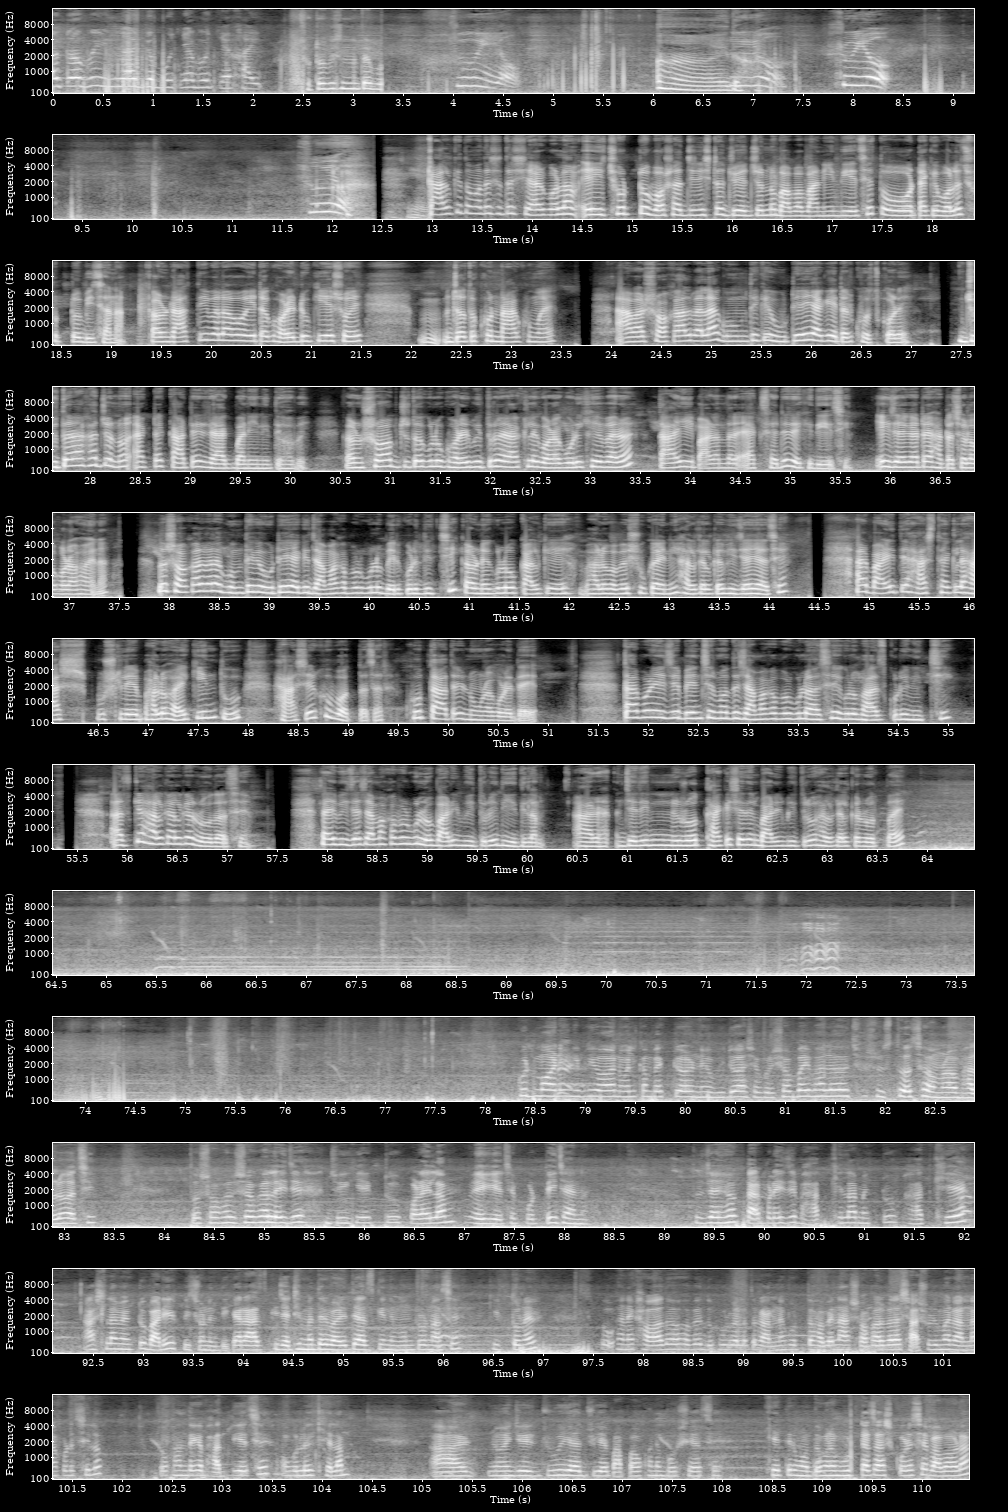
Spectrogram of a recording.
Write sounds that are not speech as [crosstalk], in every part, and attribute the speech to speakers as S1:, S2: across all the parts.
S1: ছোট বিছনাতে বসে বসে খাই
S2: ছোট বিছানাতে ব-
S1: শুইও
S2: এই দেখো
S1: শুইও শুইও শুইও
S2: কালকে তোমাদের সাথে শেয়ার করলাম এই ছোট্ট বসার জিনিসটা জুয়ের জন্য বাবা বানিয়ে দিয়েছে তো ওটাকে বলে ছোট্ট বিছানা। কারণ রাত্রিবেলা ও এটা ঘরে ঢুকিয়ে শোয় যতক্ষণ না ঘুমায়। আবার সকালবেলা ঘুম থেকে উঠেই আগে এটার খোঁজ করে। জুতা রাখার জন্য একটা কাঠের র্যাক বানিয়ে নিতে হবে। কারণ সব জুতাগুলো ঘরের ভিতরে রাখলে গড়াগড়ি খেয়ে বেরোয়, তাই এই বারান্দার এক সাইডে রেখে দিয়েছি। এই জায়গাটায় হাঁটাচলা করা হয় না। তো সকালবেলা ঘুম থেকে উঠেই আগে জামা কাপড়গুলো বের করে দিচ্ছি, কারণ এগুলো কালকে ভালোভাবে শুকায়নি হালকা হালকা ভিজাই আছে। আর বাড়িতে হাঁস থাকলে হাঁস পুষলে ভালো হয়, কিন্তু হাঁসের খুব অত্যাচার, খুব তাড়াতাড়ি নোংরা করে দেয়। তারপরে এই যে বেঞ্চের মধ্যে জামা কাপড়গুলো আছে, এগুলো ভাজ করে নিচ্ছি। আজকে হালকা হালকা রোদ আছে। তাই ভিজা জামা কাপড়গুলো বাড়ির ভিতরে দিয়ে দিলাম। আর যেদিন রোদ থাকে, সেদিন বাড়ির ভিতরেও হালকা হালকা রোদ পায়। Good morning everyone welcome back to our new video আশা করি সবাই ভালো আছো, সুস্থ আছো, আমরাও ভালো আছি। তো সকাল সকাল এই যে জুইকে একটু পড়াইলাম হয়ে গিয়েছে, পড়তেই চায় না। তো যাই হোক, তারপরে এই যে ভাত খেলাম একটু, ভাত খেয়ে আসলাম একটু বাড়ির পিছনের দিকে। আর আজকে জেঠিমাদের বাড়িতে আজকে নিমন্ত্রণ আছে কীর্তনের। তো ওখানে খাওয়া দাওয়া হবে, দুপুরবেলা তো রান্না করতে হবে না। সকালবেলা শাশুড়ি মা রান্না করেছিল, তো ওখান থেকে ভাত দিয়েছে, ওগুলোই খেলাম। আর ওই যে জুই আর জুইয়ের পাপা ওখানে বসে আছে ক্ষেতের মধ্যে। ওখানে ভুট্টা চাষ করেছে বাবা ওরা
